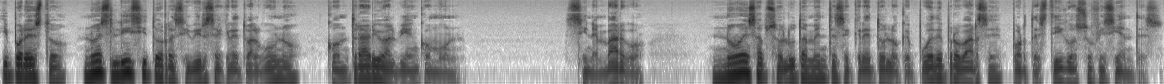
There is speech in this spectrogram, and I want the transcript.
y por esto no es lícito recibir secreto alguno contrario al bien común. Sin embargo, no es absolutamente secreto lo que puede probarse por testigos suficientes.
